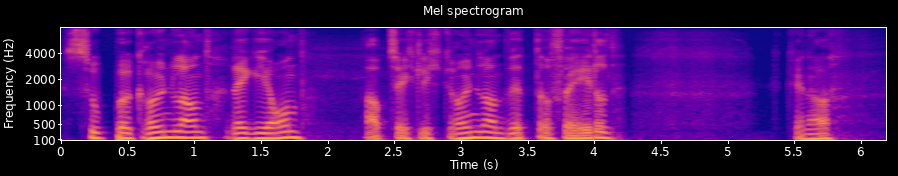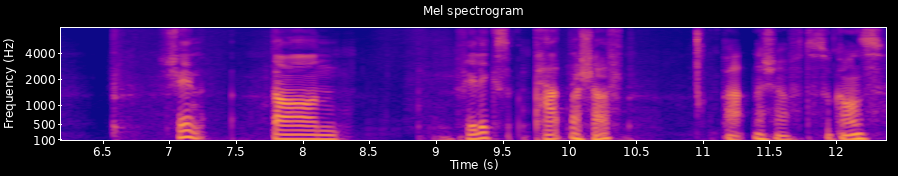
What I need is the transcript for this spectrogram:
super Grünlandregion. Hauptsächlich Grünland wird da veredelt. Genau. Schön. Dann Felix, Partnerschaft. Partnerschaft, so ganz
